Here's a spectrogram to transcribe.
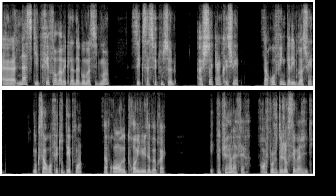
Euh, là, ce qui est très fort avec la Dagoma Sigma, c'est que ça se fait tout seul. À chaque impression, ça refait une calibration. Donc, ça refait tous tes points. Ça prend 3 minutes à peu près. Et t'as plus rien à faire. Franchement, je te jure, c'est magique.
